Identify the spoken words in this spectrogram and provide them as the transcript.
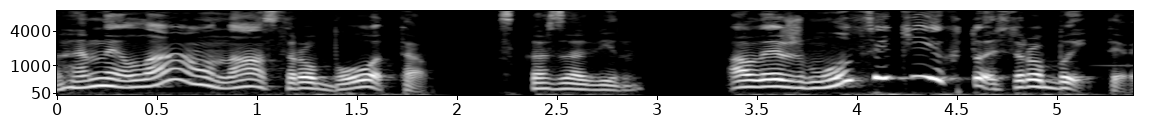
Гнила у нас робота, сказав він, але ж мусить її хтось робити.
